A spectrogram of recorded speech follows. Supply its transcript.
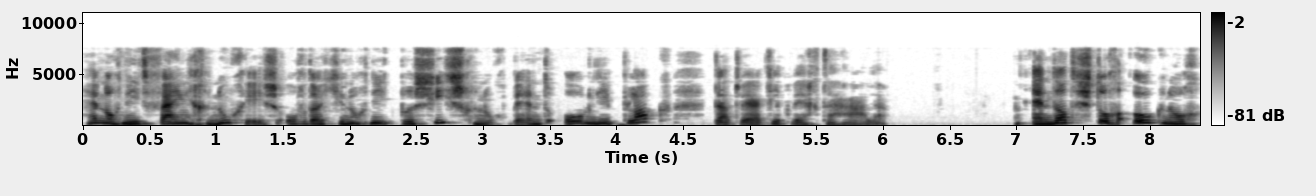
nog niet fijn genoeg is, of dat je nog niet precies genoeg bent om die plak daadwerkelijk weg te halen. En dat is toch ook nog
